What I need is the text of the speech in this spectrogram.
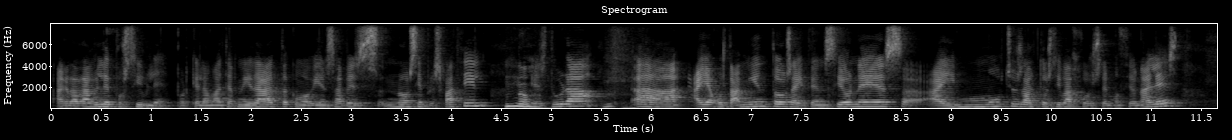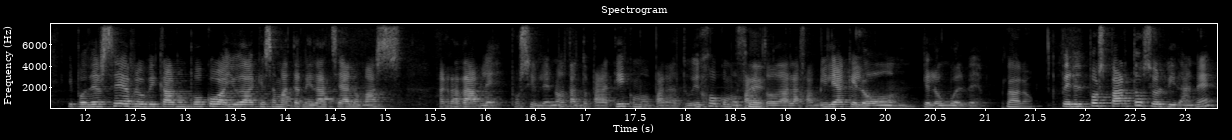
agradable posible, porque la maternidad, como bien sabes, no siempre es fácil, es dura, ah, hay agotamientos, hay tensiones, hay muchos altos y bajos emocionales y poderse reubicar un poco ayuda a que esa maternidad sea lo más agradable posible, ¿no? Tanto para ti como para tu hijo, como para toda la familia que lo, que lo envuelve. Claro. Pero el posparto se olvidan, ¿eh?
